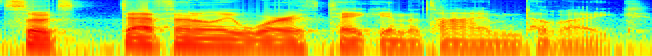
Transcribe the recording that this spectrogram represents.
so it's definitely worth taking the time to like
